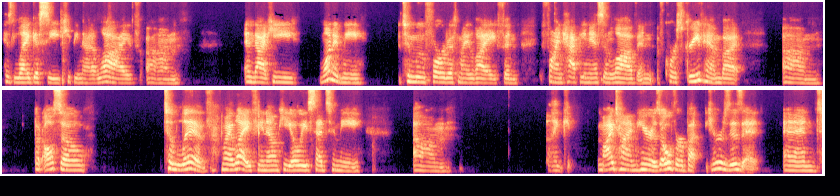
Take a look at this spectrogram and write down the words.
his legacy, keeping that alive, um, and that he wanted me to move forward with my life and find happiness and love, and of course grieve him, but um, but also to live my life. You know, he always said to me, um, like my time here is over, but yours is it and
